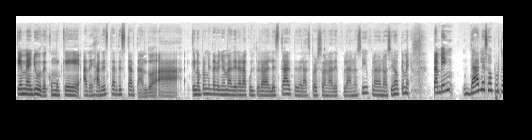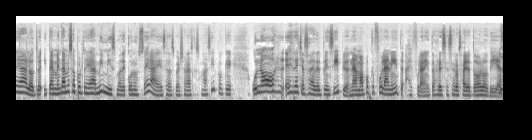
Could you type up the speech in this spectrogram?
que me ayude como que a dejar de estar descartando, a que no permita que yo me adhiera a la cultura del descarte de las personas, de fulano sí, fulano no, sino que me también darle esa oportunidad al otro y también darme esa oportunidad a mí misma de conocer a esas personas que son así, porque uno es rechazado desde el principio, nada más porque fulanito, ay, fulanito ese rosario todos los días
